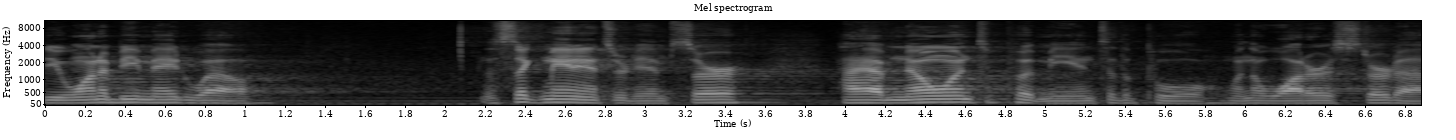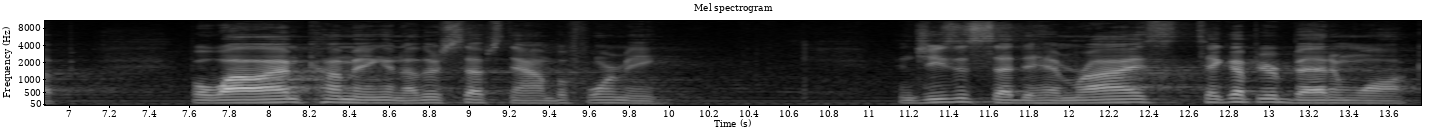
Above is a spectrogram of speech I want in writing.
Do you want to be made well? The sick man answered him, Sir, I have no one to put me into the pool when the water is stirred up. But while I am coming, another steps down before me. And Jesus said to him, Rise, take up your bed and walk.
